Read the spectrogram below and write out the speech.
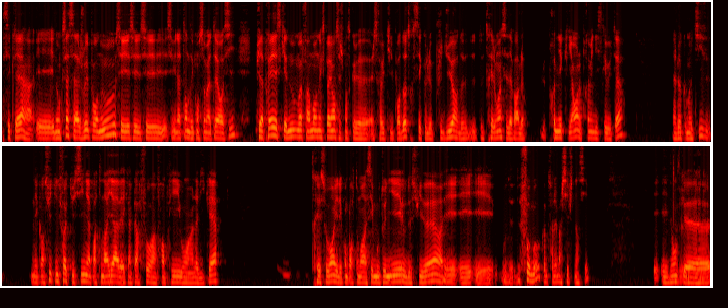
C'est clair. Et, donc ça, ça a joué pour nous. C'est une attente des consommateurs aussi. Puis après, ce qui a nous, moi, enfin mon expérience, et je pense qu'elle sera utile pour d'autres, c'est que le plus dur de, de, de très loin, c'est d'avoir le, premier client, le premier distributeur, la locomotive, mais qu'ensuite, une fois que tu signes un partenariat avec un Carrefour, un Franprix ou un La Vie Claire, très souvent, il y a des comportements assez moutonniers ou de suiveurs et, et, et ou de, de FOMO, comme sur les marchés financiers. Et, donc, euh,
